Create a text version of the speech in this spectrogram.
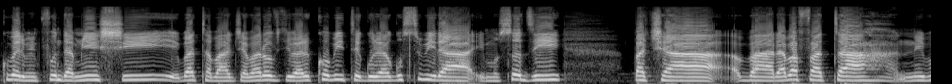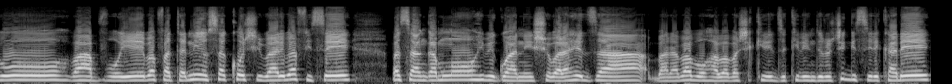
kubera imipfunda myinshi batabaje abarovyi bariko bitegurira gusubira imusozi baca barabafata nibo bavuye bafata n'iyo sakoshi bari bafise basangamwo ibigwanisho baraheza barababoha babashikiriza ikirindiro cy'igisirikare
